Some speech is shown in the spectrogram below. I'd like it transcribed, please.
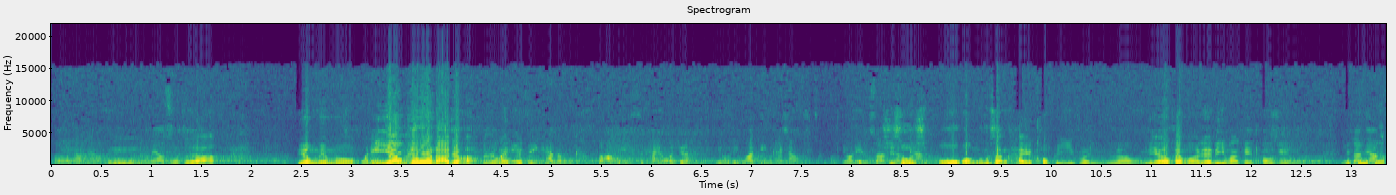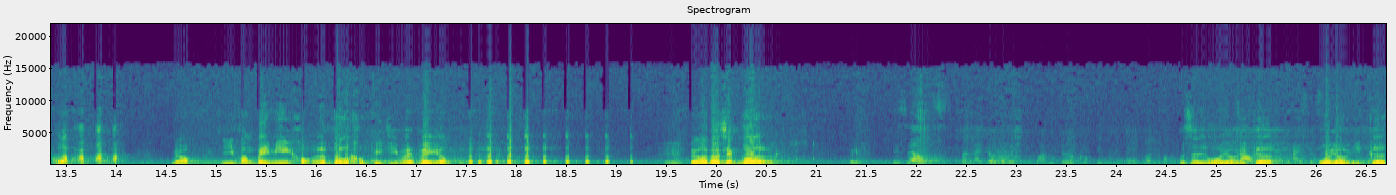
退我都没有，嗯没有，我知道。不用不用不用，你要跟我拿就好不。是我连自己看都不不好意思看，因为我觉得很丢脸，我要点开想好丢脸算了。其实我我网络上还有 copy 一份，你知道吗？你要看吗？我现在立马可以掏给你。你到底要扣？没有，以防被灭口，要多 copy 几份费用。对，我都想过了。对，你是有本来就有这么习惯，就是 copy 那么多份东西？不是，我有一个，我有一个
